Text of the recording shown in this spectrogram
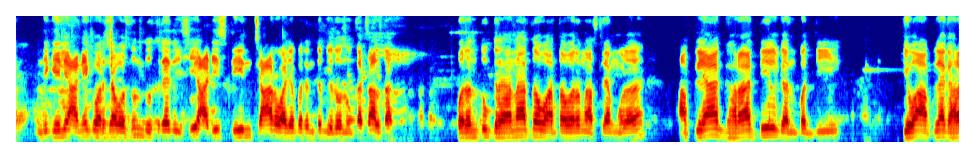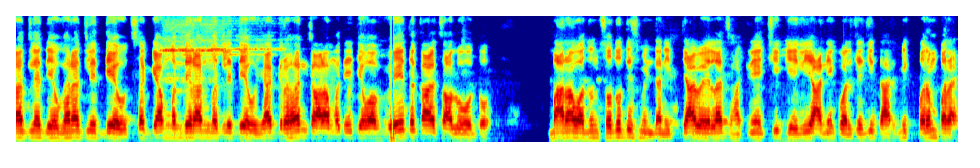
म्हणजे गेली अनेक वर्षापासून दुसऱ्या दिवशी अडीच तीन चार वाजेपर्यंत मिरवणुका चालतात. परंतु ग्रहणाचं वातावरण असल्यामुळं आपल्या घरातील गणपती किंवा आपल्या घरातले देवघरातले देव सगळ्या मंदिरांमधले देव ह्या ग्रहण काळामध्ये जेव्हा वेद काळ चालू होतो बारा वाजून सदोतीस मिनिटांनी त्यावेळेला झाकण्याची गेली अनेक वर्षाची धार्मिक परंपरा आहे.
